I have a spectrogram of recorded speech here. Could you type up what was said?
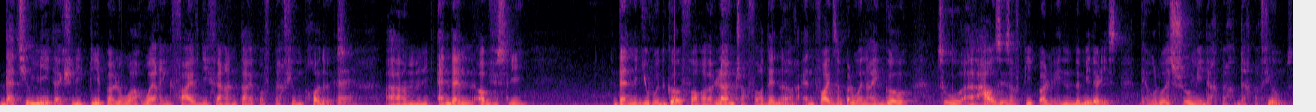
that you meet actually people who are wearing five different type of perfume products, Okay. um, and then obviously. Then you would go for lunch or for dinner, and for example, when I go to uh, houses of people in the Middle East, they always show me their, per- their perfumes.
